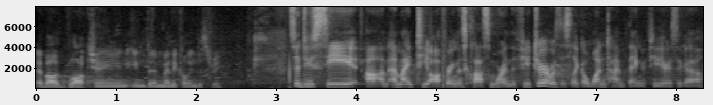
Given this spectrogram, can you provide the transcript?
about blockchain in the medical industry. So do you see um, MIT offering this class more in the future, or was this like a one-time thing a few years ago?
